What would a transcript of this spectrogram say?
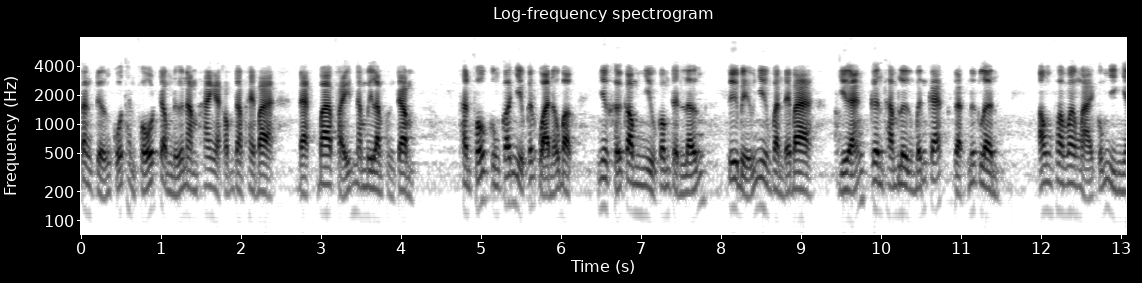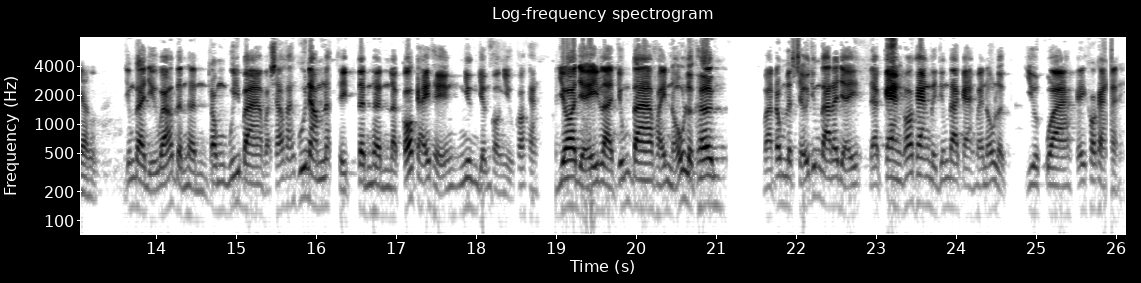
tăng trưởng của thành phố trong nửa năm 2023 đạt 3,55%. Thành phố cũng có nhiều kết quả nổi bật như khởi công nhiều công trình lớn, tiêu biểu như vành đai 3, dự án kênh Tham Lương Bến Cát rạch nước lên. Ông Phan Văn Mãi cũng nhìn nhận Chúng ta dự báo tình hình trong quý 3 và 6 tháng cuối năm đó, thì tình hình là có cải thiện nhưng vẫn còn nhiều khó khăn. Do vậy là chúng ta phải nỗ lực hơn và trong lịch sử chúng ta đã vậy, là càng khó khăn thì chúng ta càng phải nỗ lực vượt qua cái khó khăn này.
